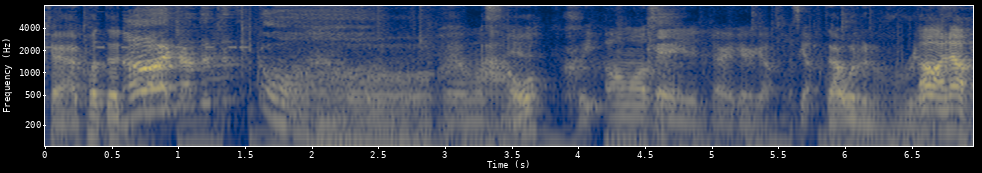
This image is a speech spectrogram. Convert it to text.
Okay, I put the. Oh, I dropped it. Oh. We almost Ow. needed. We almost Okay. needed. All right, here we go. Let's go. That would have been really. Oh, I know.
